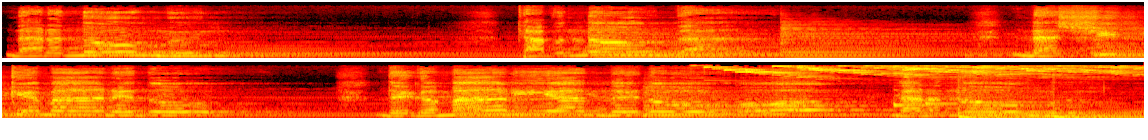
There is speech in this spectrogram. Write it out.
나란 놈은 답은 너다 나 쉽게 말해도 내가 말이 안 돼도 나란 놈은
